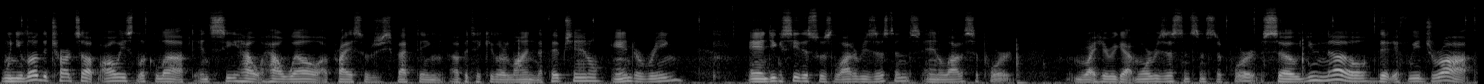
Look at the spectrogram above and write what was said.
when you load the charts up, always look left and see how, how well a price was respecting a particular line in the fib channel and a ring. And you can see this was a lot of resistance and a lot of support. Right here we got more resistance and support. So you know that if we drop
